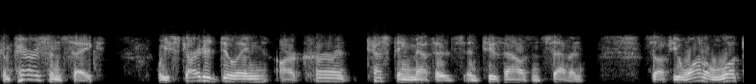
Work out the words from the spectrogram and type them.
comparison's sake, we started doing our current testing methods in 2007. So if you want to look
